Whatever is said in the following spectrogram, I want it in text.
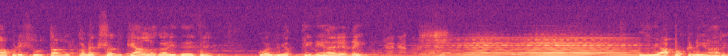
આપણી સુરતાનું કનેક્શન ક્યાં લગાડી દે છે? કોઈ વ્યક્તિની હારે નહીં. વ્યાપકની હારે.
